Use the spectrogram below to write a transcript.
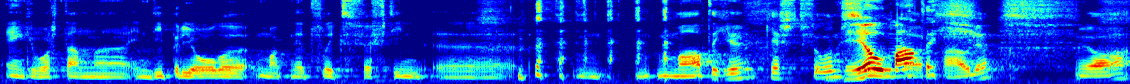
En je wordt dan eh, in die periode, maakt Netflix 15 eh, matige kerstfilms. Heel matig. Houden. Ja,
